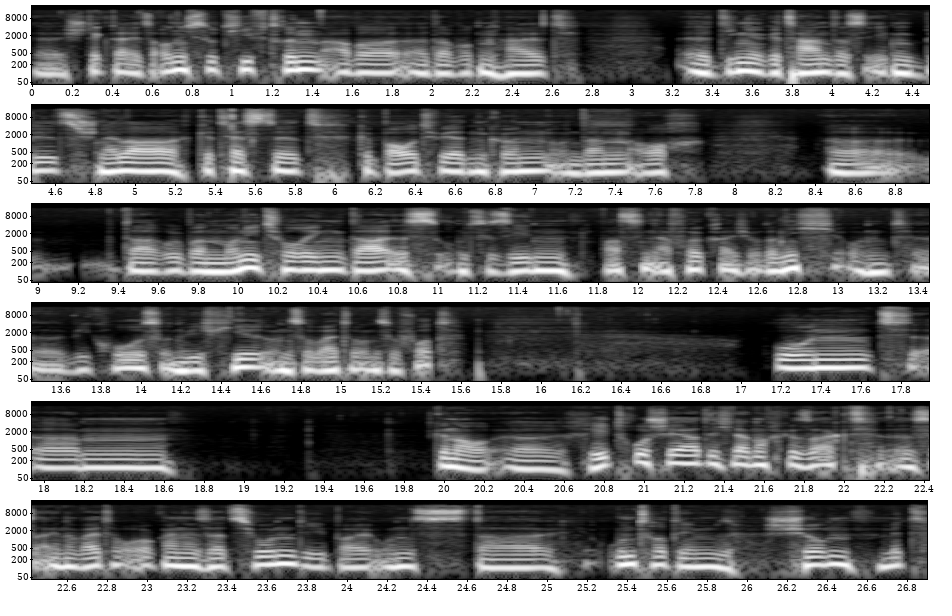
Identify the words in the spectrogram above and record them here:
äh, steckt da jetzt auch nicht so tief drin, aber äh, da wurden halt äh, Dinge getan, dass eben Builds schneller getestet, gebaut werden können und dann auch äh, darüber ein Monitoring da ist, um zu sehen, war es denn erfolgreich oder nicht und wie groß und wie viel und so weiter und so fort. Und ähm, Genau, äh, RetroShare hatte ich ja noch gesagt, ist eine weitere Organisation, die bei uns da unter dem Schirm mit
